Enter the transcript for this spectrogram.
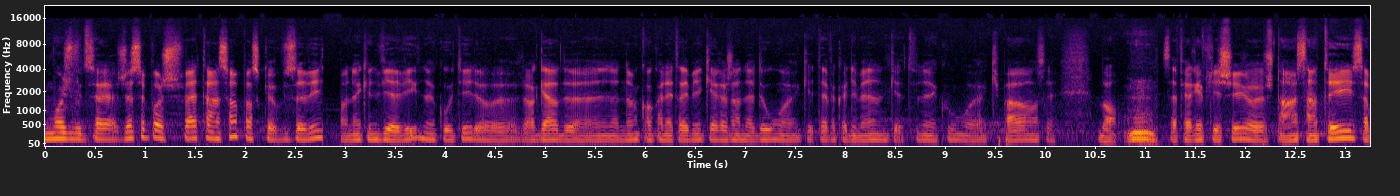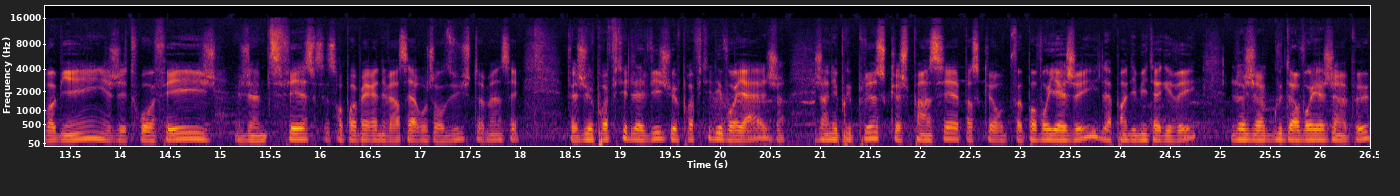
Moi, je vous dirais, je sais pas, je fais attention parce que vous savez, on n'a qu'une vie à vivre d'un côté. je regarde un homme qu'on connaît très bien, qui est Régent Nadeau, euh, qui est avec Odyman, qui tout d'un coup, euh, qui passe. Bon, ça fait réfléchir. Je suis en santé, ça va bien, j'ai trois filles, j'ai un petit-fils, c'est son premier anniversaire aujourd'hui, justement. Fait, je veux profiter de la vie, je veux profiter des voyages. J'en ai pris plus que je pensais parce qu'on ne pouvait pas voyager. La pandémie est arrivée. Là, j'ai le goût de voyager un peu.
